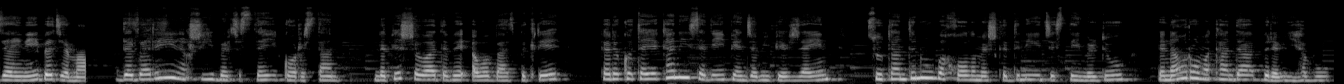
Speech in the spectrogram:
زایینی بەجێما دەربارەی نەخشی بەرجەستەی گۆڕستان لە پێشەوە دەبێ ئەوە باس بکرێ کە لە کۆتاییەکانی سەدەی پێنجەمی پێش زایین سووتاندن و بە خۆڵەمێشکردنی جەستەی مردوو لە ناو ڕۆمەکاندا برەوی هەبوو.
